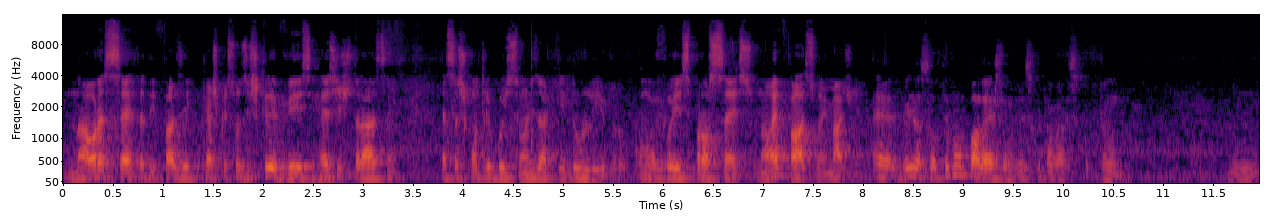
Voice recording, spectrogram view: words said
na hora certa de fazer com que as pessoas escrevessem, registrassem essas contribuições aqui do livro. Como Olha, foi esse processo? Não é fácil, não imagino. É, veja só, teve uma palestra uma vez que eu estava escutando, um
